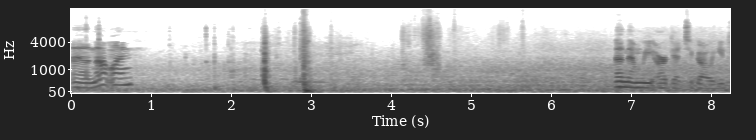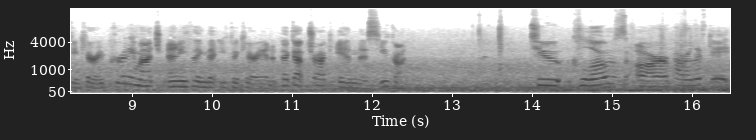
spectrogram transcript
and that one and then we are good to go. You can carry pretty much anything that you could carry in a pickup truck in this Yukon. To close our power lift gate,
